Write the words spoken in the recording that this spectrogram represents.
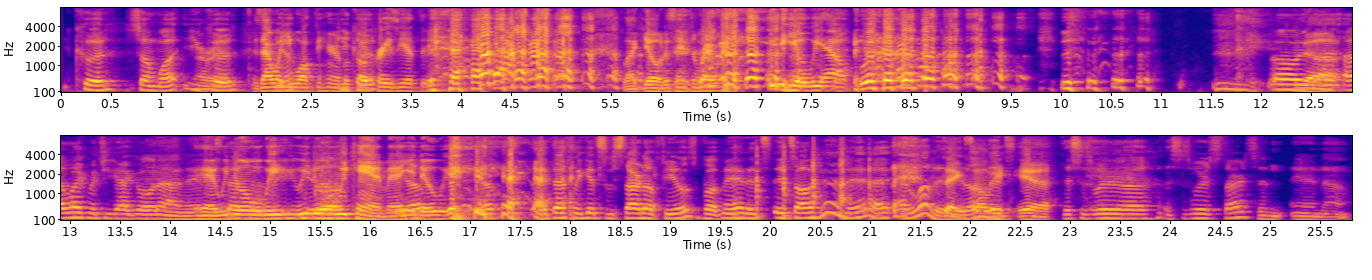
You could somewhat. You right. could. Is that why Yeah. you walked in here and You looked all crazy at the? like, yo, this ain't the right way. yo, we out. oh, No. I, I like what you got going on, man. Yeah, It's we doing what we we doing know, what we can, man. Yep. You know. yep. I definitely get some startup feels, but man, it's it's all good, man. I, I love it. Thanks, you know? homie. Yeah. This is where uh, this is where it starts, and and um,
